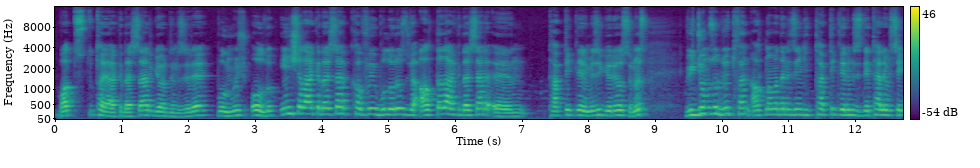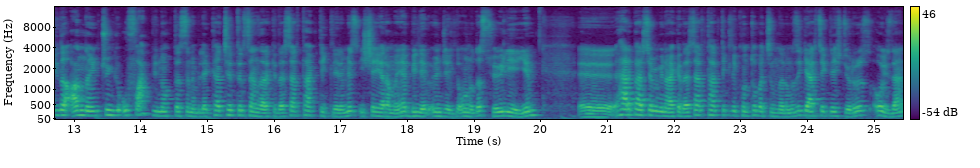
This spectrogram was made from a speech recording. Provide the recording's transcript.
Batistuta'yı arkadaşlar gördüğünüz üzere bulmuş olduk. İnşallah arkadaşlar kafayı buluruz ve altta da arkadaşlar e, taktiklerimizi görüyorsunuz. Videomuzu lütfen atlamadan izleyin ki taktiklerimizi detaylı bir şekilde anlayın. Çünkü ufak bir noktasını bile kaçırtırsanız arkadaşlar taktiklerimiz işe yaramayabilir. Öncelikle onu da söyleyeyim. Ee, her perşembe günü arkadaşlar taktikli konu top açılımlarımızı gerçekleştiriyoruz. O yüzden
